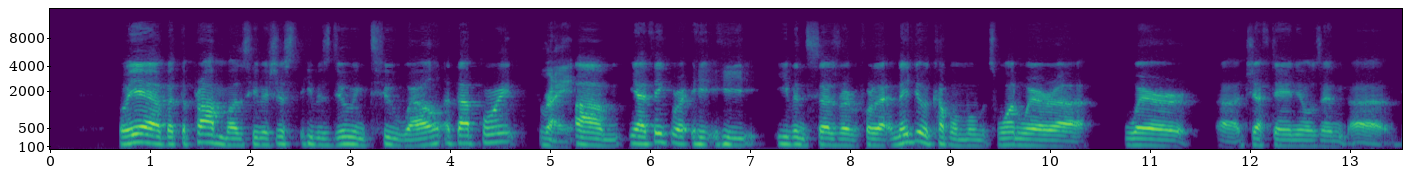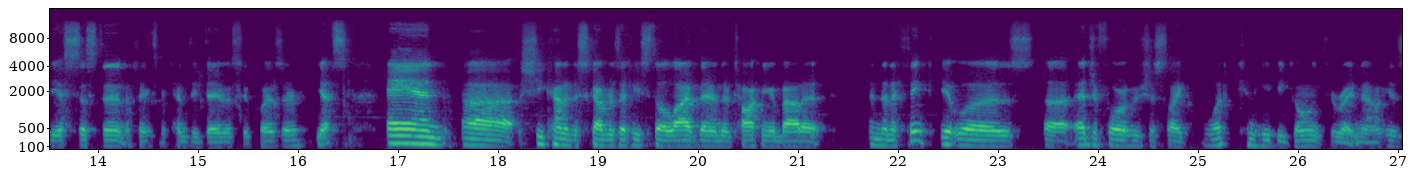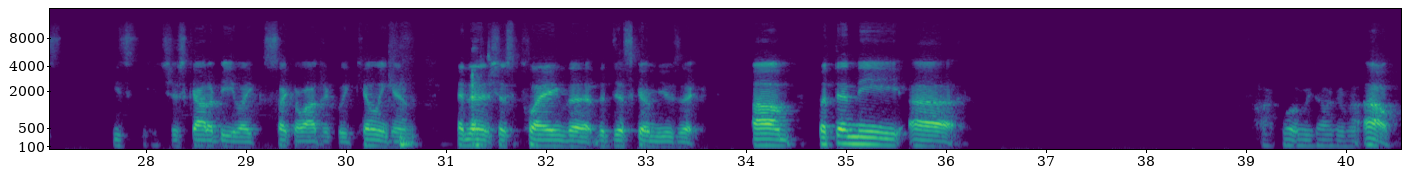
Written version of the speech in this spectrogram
Well, yeah, but the problem was he was just he was doing too well at that point. Right. Um. Yeah, I think where he he even says right before that, and they do a couple of moments. One where uh, where uh, Jeff Daniels and uh, the assistant, I think it's Mackenzie Davis who plays her. Yes, and uh, she kind of discovers that he's still alive there, and they're talking about it. And then I think it was uh, Ejiofor who's just like, "What can he be going through right now? His he's he's just got to be like psychologically killing him." And then it's just playing the the disco music. Um, but then the uh, what were we talking about? Oh,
